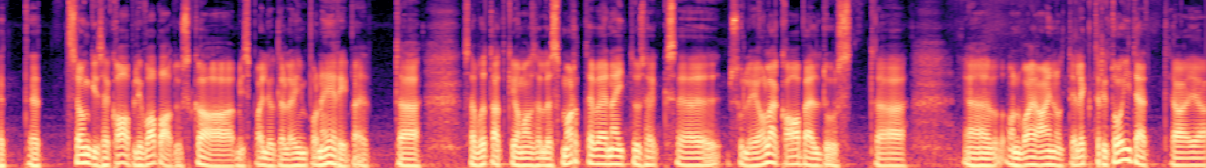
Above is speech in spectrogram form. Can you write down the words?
et, et see ongi see kaablivabadus ka, mis paljudele imponeerib, et et äh, sa võtadki oma selle Smart TV näituseks, äh, sul ei ole kaabeldust, äh, on vaja ainult elektritoidet ja, ja,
